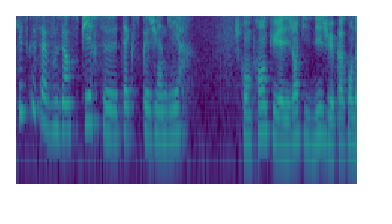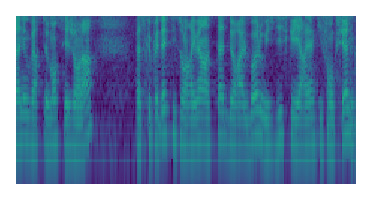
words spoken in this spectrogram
Qu'est-ce que ça vous inspire, ce texte que je viens de lire? Je comprends qu'il y a des gens qui se disent je vais pas condamner ouvertement ces gens-là, parce que peut-être qu'ils sont arrivés à un stade de ras-le-bol où ils se disent qu'il n'y a rien qui fonctionne.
